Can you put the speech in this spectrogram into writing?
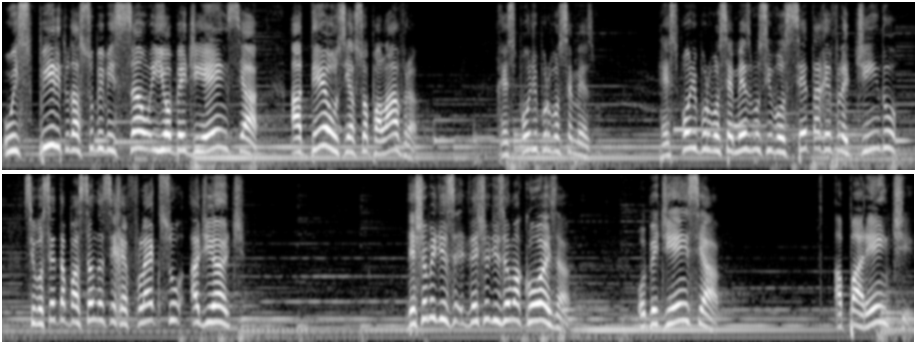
o espírito da submissão e obediência a Deus e a Sua palavra? Responde por você mesmo. Responde por você mesmo se você está refletindo, se você está passando esse reflexo adiante. Deixa eu, me dizer, deixa eu dizer uma coisa: obediência aparente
